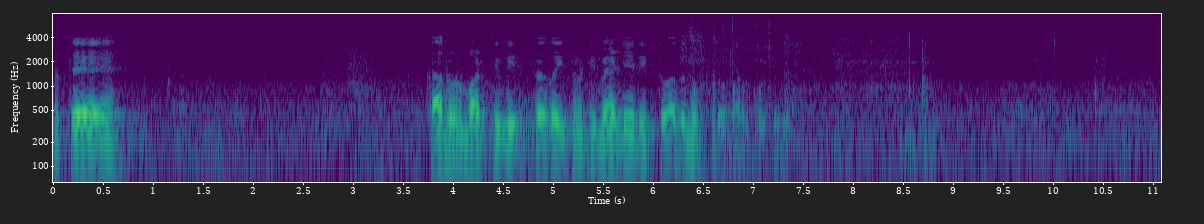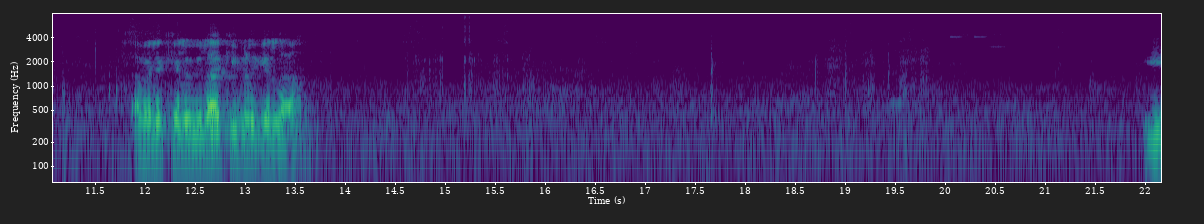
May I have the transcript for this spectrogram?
ಮತ್ತು ಕಾನೂನು ಮಾಡ್ತೀವಿ ಅಂತ ರೈತರ ಡಿಮ್ಯಾಂಡ್ ಏನಿತ್ತು ಅದನ್ನು ಕೂಡ ಮಾಡಿಕೊಟ್ಟಿಲ್ಲ. ಆಮೇಲೆ ಕೆಲವು ಇಲಾಖೆಗಳಿಗೆಲ್ಲ ಈ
